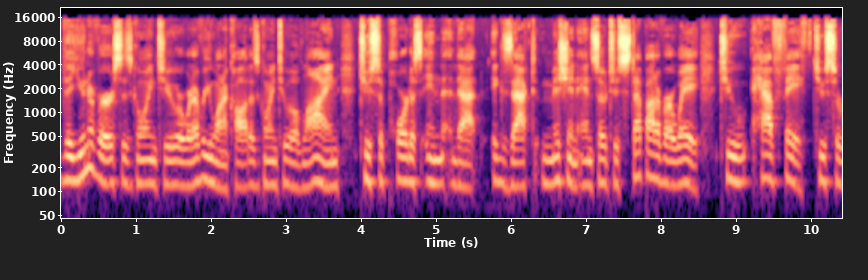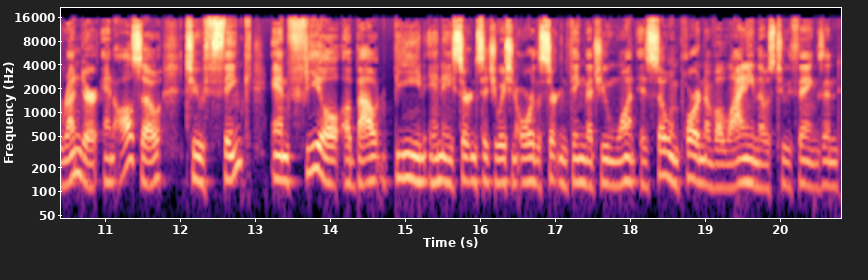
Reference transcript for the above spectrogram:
the universe is going to, or whatever you want to call it, is going to align to support us in that exact mission. And so to step out of our way, to have faith, to surrender, and also to think and feel about being in a certain situation or the certain thing that you want is so important of aligning those two things. And,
